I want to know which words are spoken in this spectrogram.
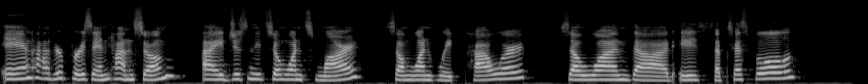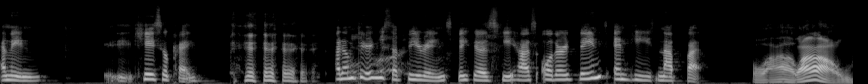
a hundred percent handsome. I just need someone smart, someone with power, someone that is successful. I mean, he's okay. I don't care his appearance because he has other things and he's not bad. wow. Wow!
